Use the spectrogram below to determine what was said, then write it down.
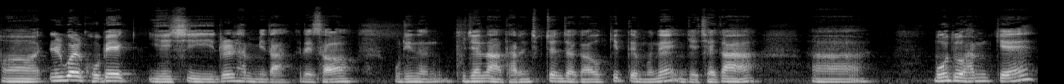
어, 일괄 고백 예시를 합니다. 그래서 우리는 부재나 다른 집전자가 없기 때문에 이제 제가 어, 모두 함께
